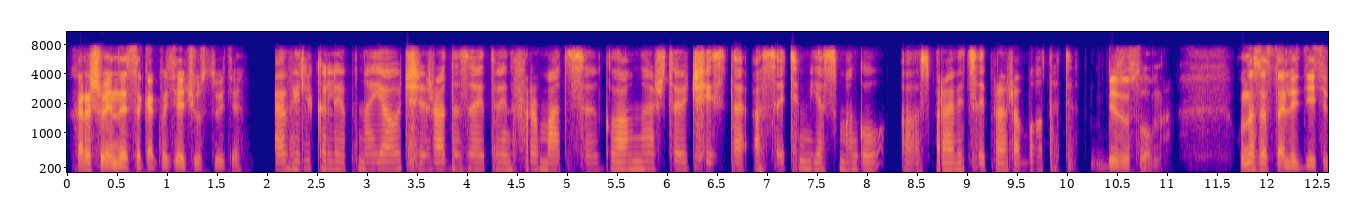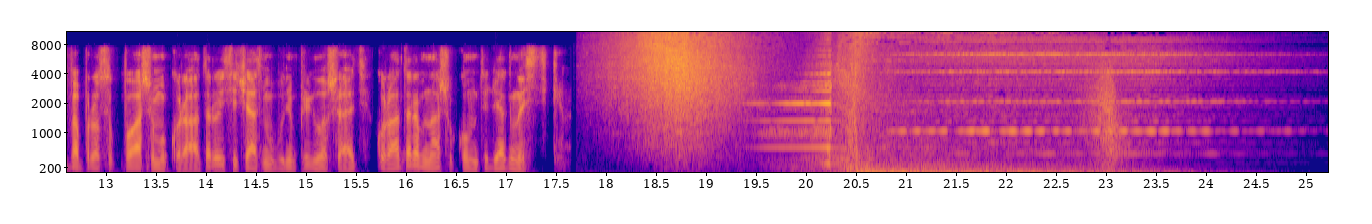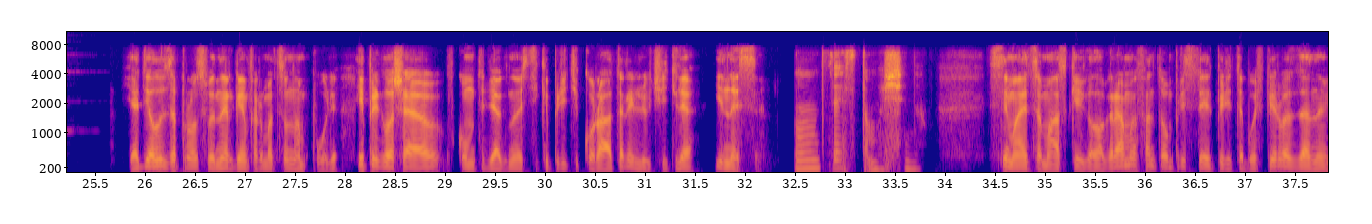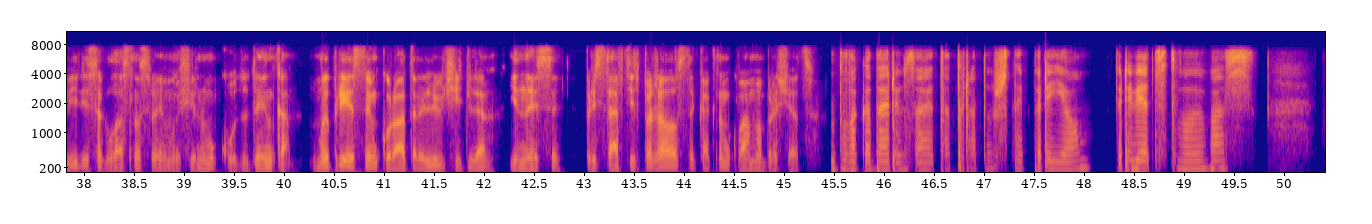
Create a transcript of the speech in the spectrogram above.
Хорошо, Инесса, как вы себя чувствуете? А, великолепно. Я очень рада за эту информацию. Главное, что я чистая, а с этим я смогу э, справиться и проработать. Безусловно. У нас остались 10 вопросов к вашему куратору, и сейчас мы будем приглашать куратора в нашу комнату диагностики. Я делаю запрос в энергоинформационном поле и приглашаю в комнату диагностики прийти куратора или учителя Инессы. Здесь это мужчина. Снимаются маски и голограммы, фантом предстоит перед тобой в первозданном виде согласно своему эфирному коду ДНК. Мы приветствуем куратора или учителя Инессы. Представьтесь, пожалуйста, как нам к вам обращаться. Благодарю за этот радушный прием. Приветствую вас.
